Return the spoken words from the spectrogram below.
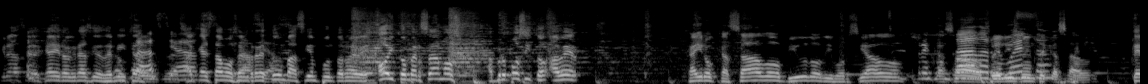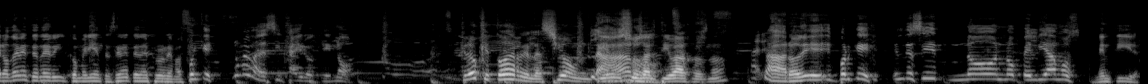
gracias Jairo, gracias Anita. Gracias. Acá estamos en. Retumba 100.9. Hoy conversamos a propósito, a ver, Jairo casado, viudo, divorciado, Rejuntado, Casado, felizmente revuelto. casado. pero deben tener inconvenientes, deben tener problemas. Porque no me va a decir Jairo que no. Creo que toda relación tiene sus altibajos, ¿no? Claro, porque el decir no, no peleamos, mentira.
